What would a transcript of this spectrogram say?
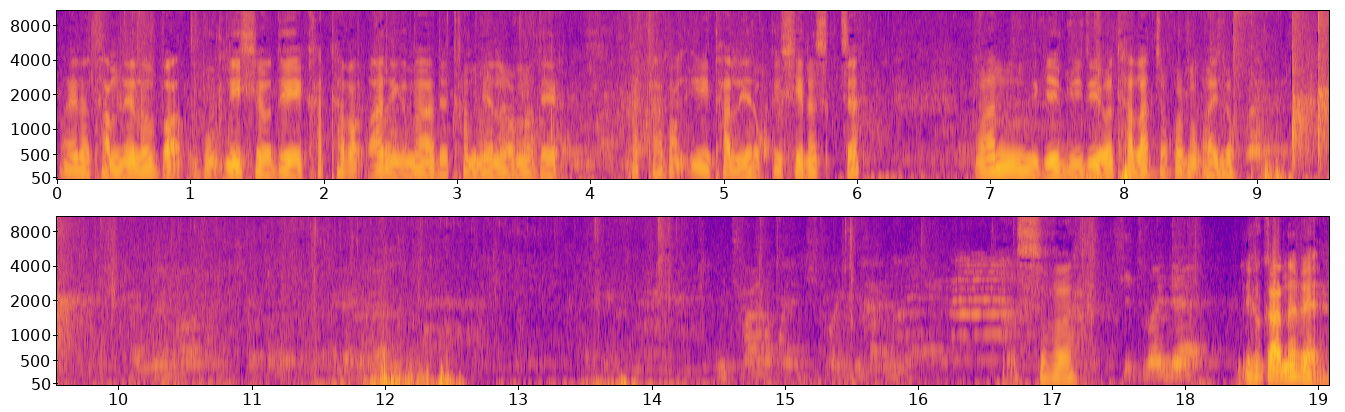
tham thamne lo bot ni sio de khatha bak ani gna de thamne lo ngade 다타방 이 달리 록기 시나 숙자 완 이게 비디오 달라 조건 와죠 수바 이거 가네 배?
